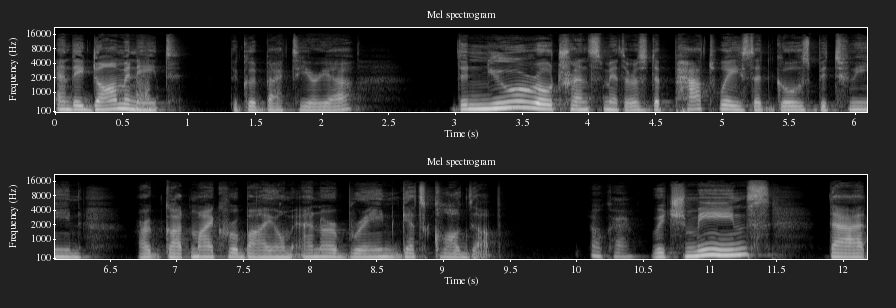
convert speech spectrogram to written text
and they dominate the good bacteria, the neurotransmitters, the pathways that goes between our gut microbiome and our brain gets clogged up. Okay. which means that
